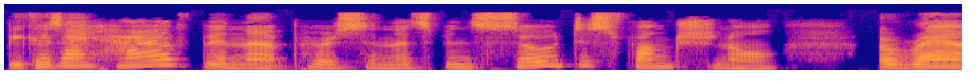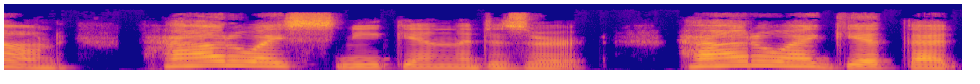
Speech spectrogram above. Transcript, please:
because I have been that person that's been so dysfunctional around how do I sneak in the dessert? How do I get that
